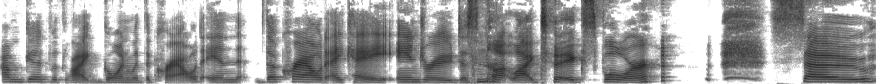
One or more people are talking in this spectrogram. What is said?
I'm good with like going with the crowd, and the crowd, aka Andrew, does not like to explore. so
